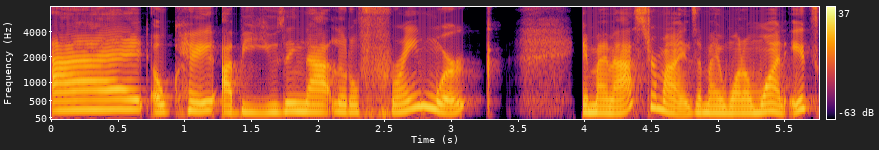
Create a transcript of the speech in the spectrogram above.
at? Okay, I'll be using that little framework in my masterminds and my one on one. It's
